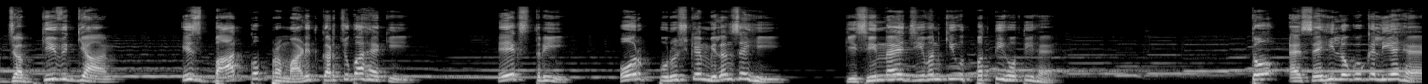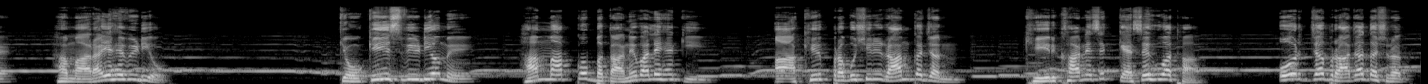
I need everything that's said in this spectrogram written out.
जबकि विज्ञान इस बात को प्रमाणित कर चुका है कि एक स्त्री और पुरुष के मिलन से ही किसी नए जीवन की उत्पत्ति होती है। तो ऐसे ही लोगों के लिए है हमारा यह वीडियो। क्योंकि इस वीडियो में हम आपको बताने वाले हैं कि आखिर प्रभु श्री राम का जन्म खीर खाने से कैसे हुआ था और जब राजा दशरथ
